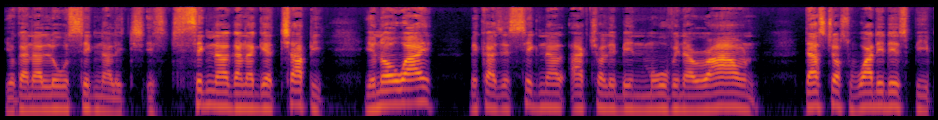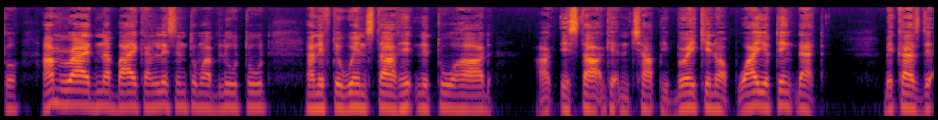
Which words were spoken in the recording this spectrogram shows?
You're gonna lose signal. It's, it's signal gonna get choppy. You know why? Because the signal actually been moving around. That's just what it is, people. I'm riding a bike and listening to my Bluetooth, and if the wind start hitting it too hard, uh, it start getting choppy, breaking up. Why you think that? Because the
